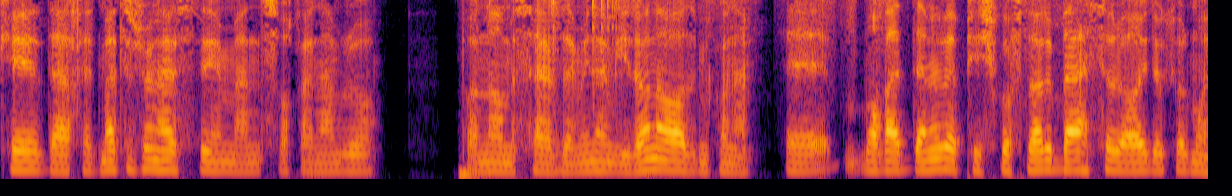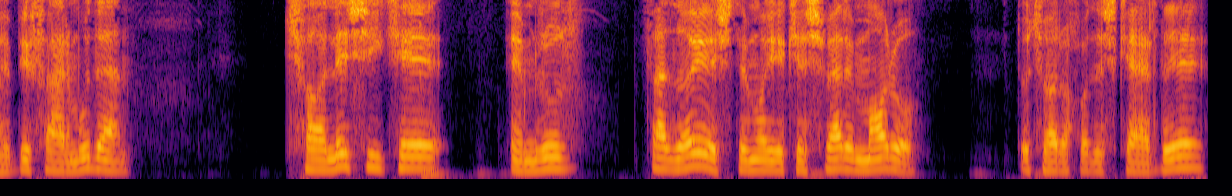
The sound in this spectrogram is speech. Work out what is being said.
که در خدمتشون هستیم. من سخنم رو با نام سرزمینم ایران آغاز می‌کنم. مقدمه و پیشگفتار بحث رو آقای دکتر محبی فرمودن. چالشی که امروز فضای اجتماعی کشور ما رو دچار خودش کرده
